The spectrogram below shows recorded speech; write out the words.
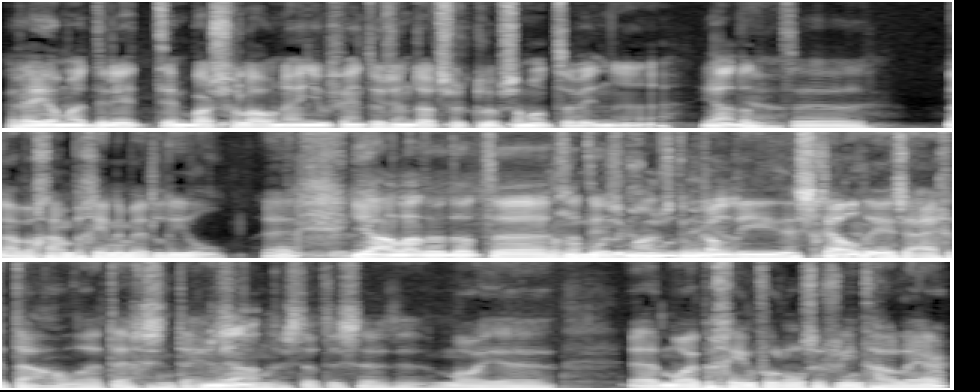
Real Madrid en Barcelona en Juventus en dat soort clubs allemaal te winnen. Ja, dat, ja. Nou, we gaan beginnen met Lille. Hè? ja laten we dat, eh wel dat eens maar doen. kan ja. die schelden in zijn eigen taal eh, tegen zijn tegenstanders. Dat is eh, een mooi, eh, eh, mooi begin voor onze vriend Haller.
